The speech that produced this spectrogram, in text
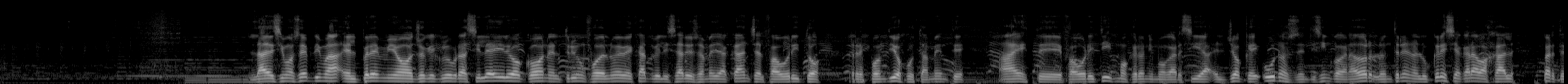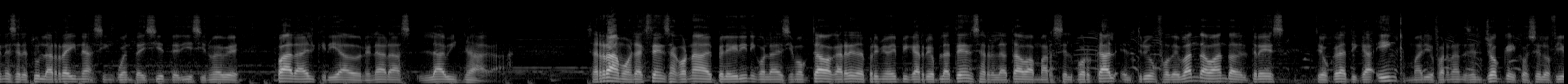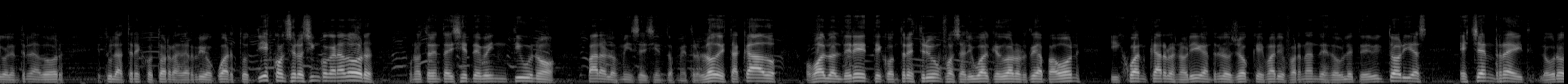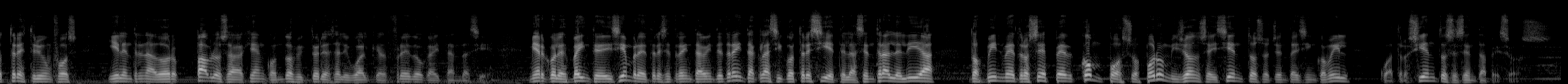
La decimoséptima, el premio Jockey Club Brasileiro con el triunfo del 9 Hat Belisarios a media cancha. El favorito respondió justamente a este favoritismo. Jerónimo García, el jockey 1.65 ganador, lo entrena Lucrecia Carabajal, pertenece al Estul La Reina 57-19 para el criado en el Aras La Biznaga. Cerramos la extensa jornada del Pellegrini con la decimoctava carrera del premio Épica Río Platense. Relataba Marcel Porcal el triunfo de banda a banda del 3 Teocrática Inc. Mario Fernández el jockey, José Lofiego el entrenador. Estuvo las tres cotorras de Río Cuarto. 10 con 05 ganador. 1.37-21 para los 1.600 metros. Lo destacado, Osvaldo Alderete con tres triunfos, al igual que Eduardo Ortega Pavón y Juan Carlos Noriega entre los jockeys, Mario Fernández doblete de victorias. Echen Reit logró tres triunfos y el entrenador Pablo Zagajian con dos victorias, al igual que Alfredo Gaitán Dacier. Miércoles 20 de diciembre de 13.30 a 20.30, clásico 3-7, la central del día, 2.000 metros césped con pozos por 1.685.460 pesos.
